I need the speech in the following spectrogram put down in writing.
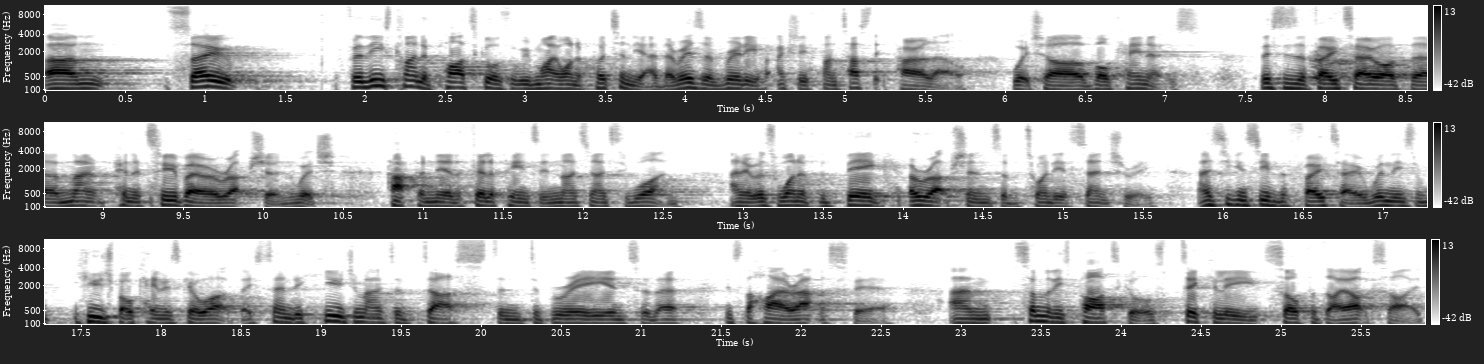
Um, so for these kind of particles that we might want to put in the air, there is a really actually fantastic parallel, which are volcanoes. This is a photo of the Mount Pinatubo eruption, which happened near the Philippines in 1991, and it was one of the big eruptions of the 20th century. As you can see in the photo, when these huge volcanoes go up, they send a huge amount of dust and debris into the, into the higher atmosphere. And some of these particles, particularly sulfur dioxide,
